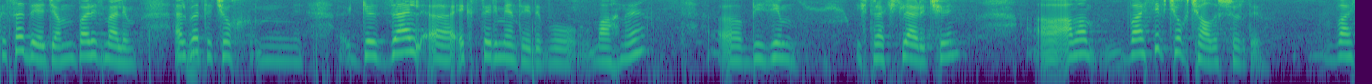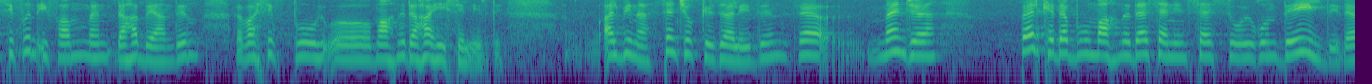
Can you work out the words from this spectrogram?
qısa deyəcəm, Bariz müəllim. Əlbəttə çox m, gözəl ə, eksperiment idi bu mahnı ə, bizim iştirakçılar üçün. Ə, amma Vasif çox çalışırdı. Vasifin ifamı mən daha bəyəndim Vasif bu ə, mahnı daha hiss eləyirdi. Albina, sən çox gözəl idin və məncə bəlkə də bu mahnıda sənin səsi uyğun değildi və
